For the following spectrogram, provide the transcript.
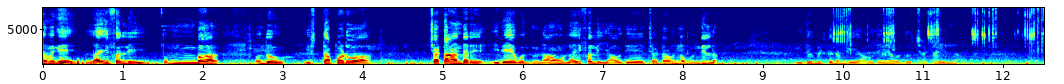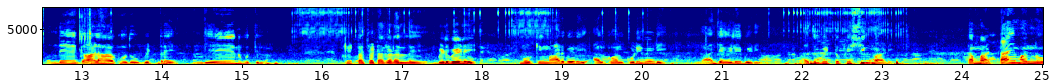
ನಮಗೆ ಲೈಫಲ್ಲಿ ತುಂಬ ಒಂದು ಇಷ್ಟಪಡುವ ಚಟ ಅಂದರೆ ಇದೇ ಒಂದು. ನಾವು ಲೈಫಲ್ಲಿ ಯಾವುದೇ ಚಟವನ್ನು ಹೊಂದಿಲ್ಲ. ಇದು ಬಿಟ್ಟು ನಮಗೆ ಯಾವುದೇ ಒಂದು ಚಟ ಇಲ್ಲ. ಒಂದೇ ಗಾಳ ಹಾಕೋದು ಬಿಟ್ಟರೆ ನಮಗೇನು ಗೊತ್ತಿಲ್ಲ. ಕೆಟ್ಟ ಚಟಗಳಲ್ಲಿ ಬಿಡಬೇಡಿ ಸ್ಮೋಕಿಂಗ್ ಮಾಡಬೇಡಿ ಆಲ್ಕೋಹಾಲ್ ಕುಡಿಬೇಡಿ, ಗಾಂಜಾ ಎಳಿಬೇಡಿ ಅದು ಬಿಟ್ಟು ಫಿಶಿಂಗ್ ಮಾಡಿ. ತಮ್ಮ ಟೈಮನ್ನು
